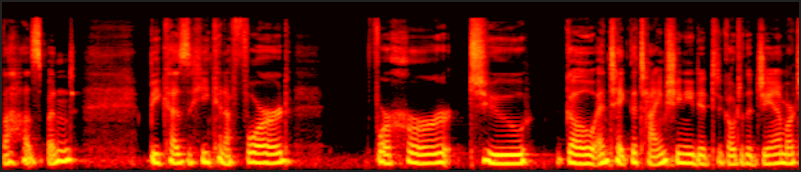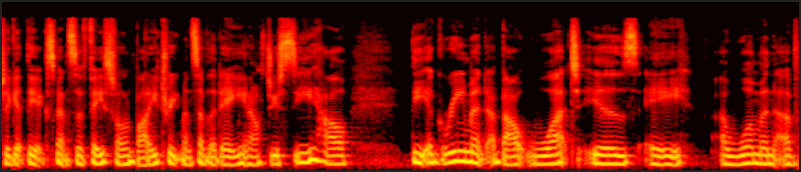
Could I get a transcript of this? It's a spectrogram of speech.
the husband, because he can afford for her to go and take the time she needed to go to the gym or to get the expensive facial and body treatments of the day. You know, do you see how the agreement about what is a a woman of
